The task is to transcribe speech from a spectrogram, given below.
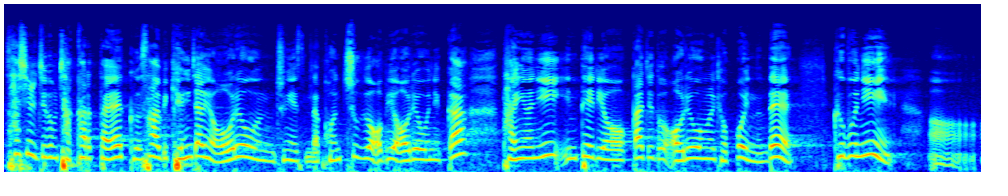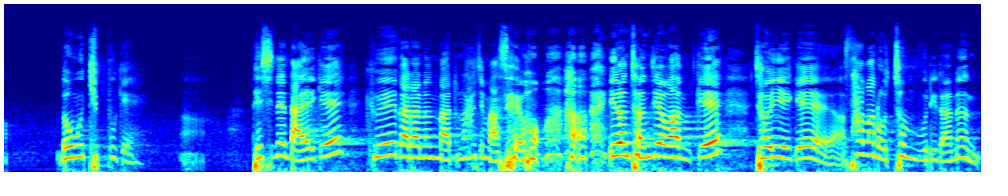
사실 지금 자카르타에 그 사업이 굉장히 어려운 중에 있습니다. 건축업이 어려우니까 당연히 인테리어까지도 어려움을 겪고 있는데 그분이 어, 너무 기쁘게 어, 대신에 나에게 교회 가라는 말은 하지 마세요. 이런 전제와 함께 저희에게 4만 5천 불이라는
